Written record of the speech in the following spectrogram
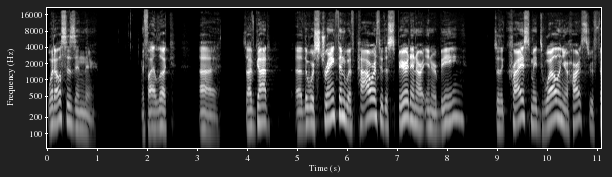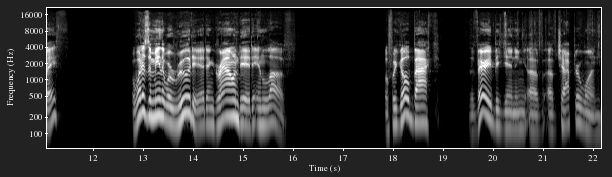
what else is in there? If I look, uh, so I've got uh, that we're strengthened with power through the Spirit in our inner being, so that Christ may dwell in your hearts through faith. But what does it mean that we're rooted and grounded in love? Well, if we go back the very beginning of, of chapter 1,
